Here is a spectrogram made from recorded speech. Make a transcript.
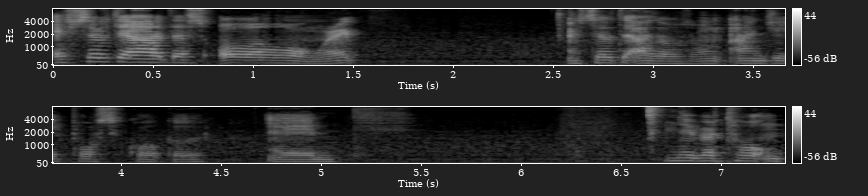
if Celtic had this all along, right? If Celtic had this on Ange Postecoglou, um, now we're talking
